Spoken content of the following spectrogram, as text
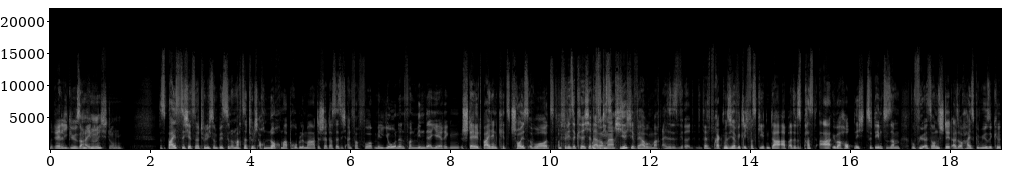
religiöse Einrichtung. Das beißt sich jetzt natürlich so ein bisschen und macht es natürlich auch noch mal problematischer, dass er sich einfach vor Millionen von Minderjährigen stellt bei den Kids Choice Awards Und für diese Kirche und für Werbung diese macht. Kirche Werbung macht. Also das, das fragt man sich ja wirklich, was geht denn da ab? Also das passt A überhaupt nicht zu dem zusammen, wofür er sonst steht. Also auch High School Musical,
